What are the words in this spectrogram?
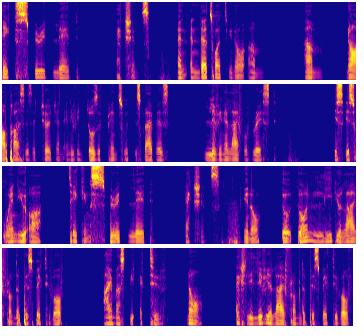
take spirit led actions. And and that's what, you know, um um you know, our pastors at church and, and even Joseph Prince would describe as living a life of rest. Is is when you are taking spirit led actions. You know, don't, don't lead your life from the perspective of I must be active. No, actually live your life from the perspective of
